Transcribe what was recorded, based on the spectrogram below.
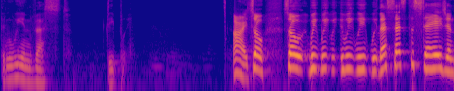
then we invest deeply. All right, so so we, we, we, we, we, that sets the stage, and,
